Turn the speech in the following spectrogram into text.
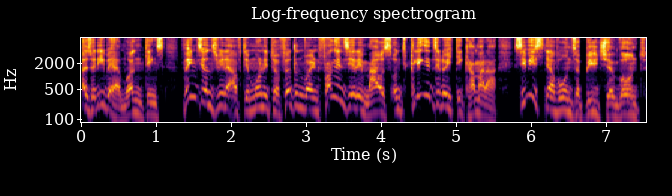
Also lieber Herr Morgendings, wenn Sie uns wieder auf dem Monitor vierteln wollen, fangen Sie Ihre Maus und klingen Sie durch die Kamera. Sie wissen ja, wo unser Bildschirm wohnt.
